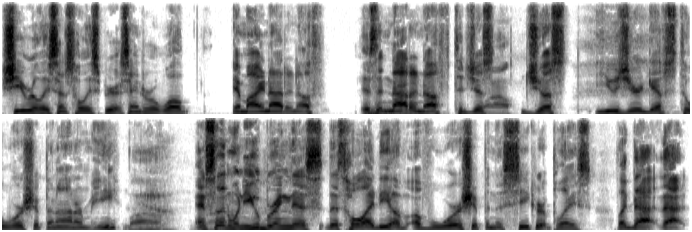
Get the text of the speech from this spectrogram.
she really sensed Holy Spirit saying to her, "Well, am I not enough? Is it not enough to just Wow. just use your gifts to worship and honor me?" Wow. And so then when you bring this this whole idea of, of worship in the secret place like that that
